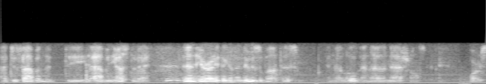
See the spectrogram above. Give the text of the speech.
That just happened. At the, that happened yesterday. Mm. Didn't hear anything in the news about this in the in the nationals, of course.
